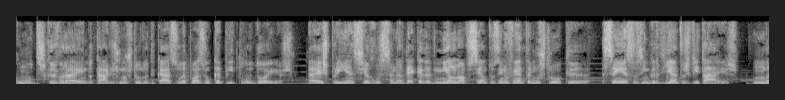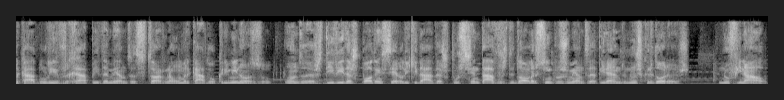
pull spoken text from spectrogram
Como descreverei em detalhes no estudo de caso após o capítulo 2. A experiência russa na década de 1990 mostrou que, sem esses ingredientes vitais, um mercado livre rapidamente se torna um mercado criminoso, onde as dívidas podem ser liquidadas por centavos de dólar simplesmente atirando nos credores. No final,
